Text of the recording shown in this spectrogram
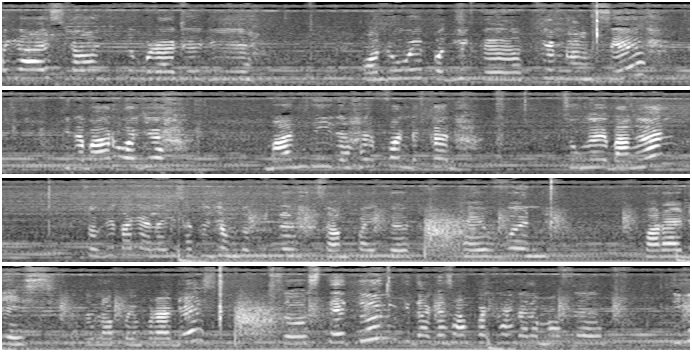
Hai guys, sekarang kita berada di on the way pergi ke Camp Langsir. Kita baru aja mandi dan have fun dekat Sungai Bangan. So kita agak lagi satu jam untuk kita sampai ke Heaven Paradise atau Lapang Paradise. So stay tune, kita akan sampaikan dalam masa 30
